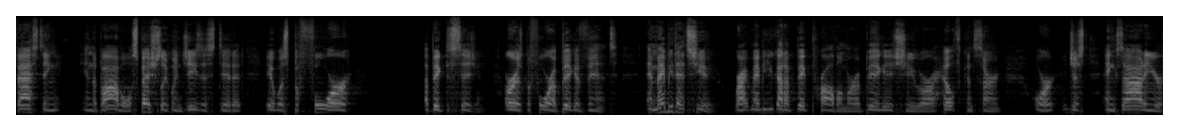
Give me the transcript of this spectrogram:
fasting in the Bible, especially when Jesus did it, it was before a big decision or is before a big event. And maybe that's you, right? Maybe you got a big problem or a big issue or a health concern or just anxiety or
